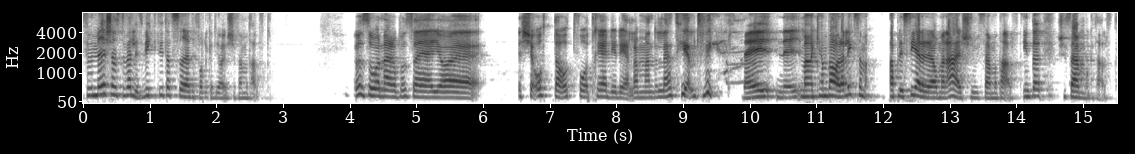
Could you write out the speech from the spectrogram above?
för mig känns det väldigt viktigt att säga till folk att jag är 25 och ett halvt. Jag var så nära på att säga jag är 28 och två tredjedelar men det lät helt fel. Nej, nej, man kan bara liksom applicera det om man är 25 och ett halvt. Inte 25 och ett halvt.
